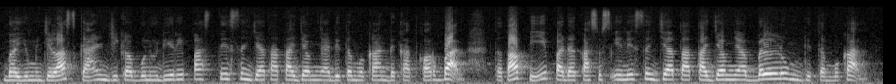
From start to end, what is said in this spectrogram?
Bayu menjelaskan jika bunuh diri pasti senjata tajamnya ditemukan dekat korban. Tetapi pada kasus ini senjata tajamnya belum ditemukan.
